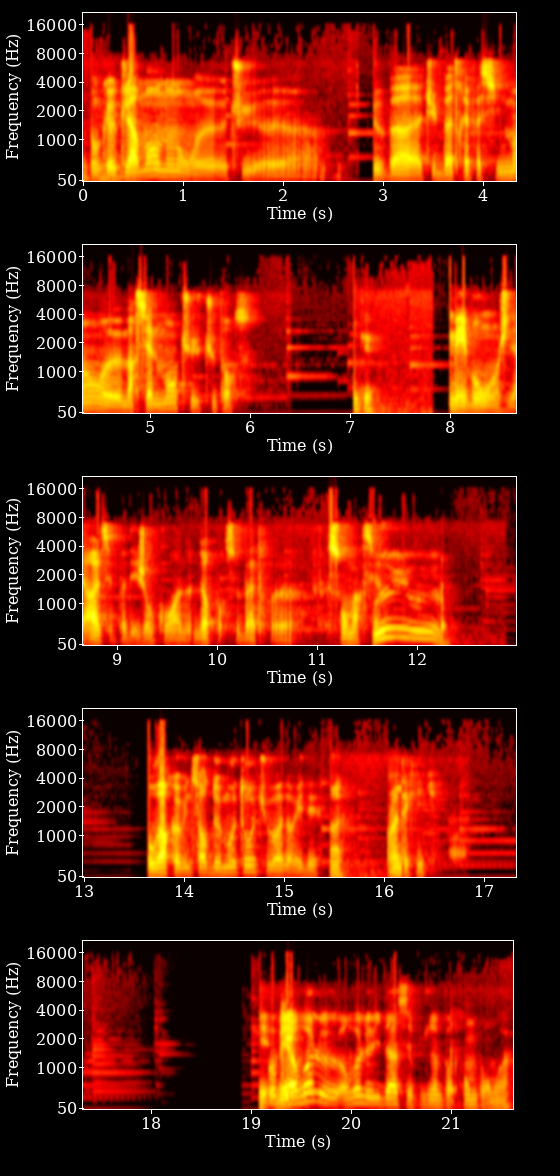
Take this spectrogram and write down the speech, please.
Donc euh, clairement, non, non, tu, tu le bats, tu le bats très facilement, martialement, tu, tu penses. Ok. Mais bon, en général, c'est pas des gens qui ont un honneur pour se battre euh, de façon martiale. Oui, oui, oui. Faut voir comme une sorte de moto, tu vois, dans l'idée. Ouais. Dans la Mm. technique. Mais envoie le, envoie le Ida, c'est plus important pour moi.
